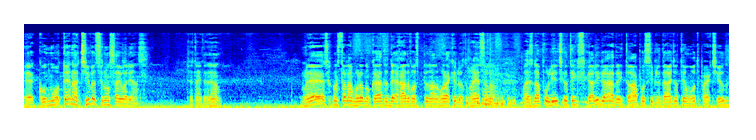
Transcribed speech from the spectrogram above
É como alternativa se não sair o Aliança. Você está entendendo? Não é essa quando você está namorando um cara, tudo errado, você namorar aquele outro. Não é essa não. Mas na política eu tenho que ficar ligado. Então há a possibilidade de eu ter um outro partido.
